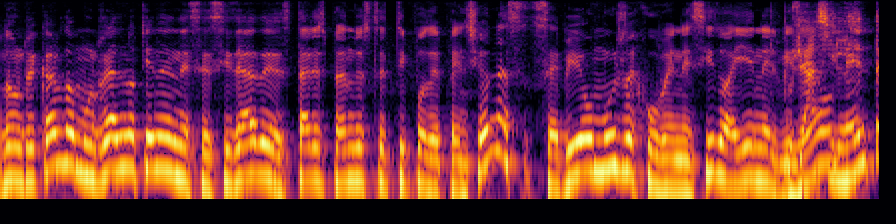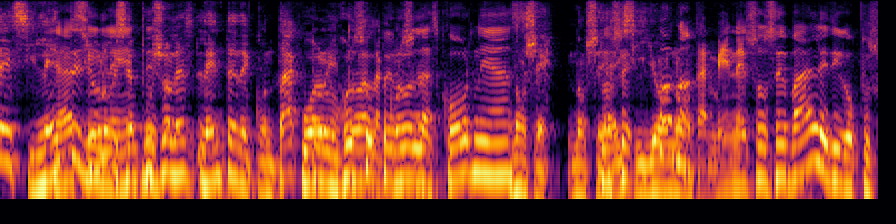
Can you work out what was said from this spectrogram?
don Ricardo Monreal no tiene necesidad de estar esperando este tipo de pensiones. Se vio muy rejuvenecido ahí en el video. Pues ya lentes. sin yo creo que se puso lente de contacto. O a lo mejor toda la superó cosa. las córneas. No sé, no sé, ahí sí yo no, no. no, también eso se vale. Digo, pues,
